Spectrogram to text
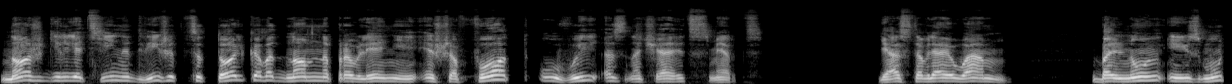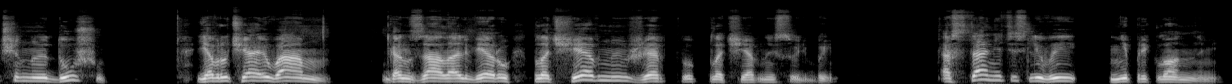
Нож гильотины движется только в одном направлении. Эшафот, увы, означает смерть. Я оставляю вам больную и измученную душу. Я вручаю вам, Гонзало Альверу, плачевную жертву плачевной судьбы. Останетесь ли вы непреклонными?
